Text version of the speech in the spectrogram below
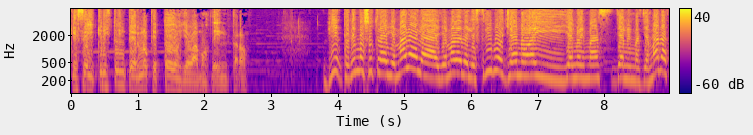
que es el Cristo interno que todos llevamos dentro. Bien, tenemos otra llamada, la llamada del estribo, ya no hay, ya no hay más, ya no hay más llamadas.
